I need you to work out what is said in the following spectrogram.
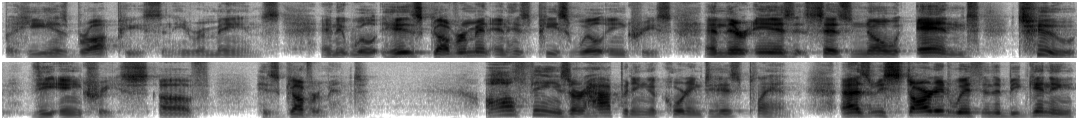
But he has brought peace and he remains. And it will his government and his peace will increase. And there is, it says, no end to the increase of his government. All things are happening according to his plan. As we started with in the beginning,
